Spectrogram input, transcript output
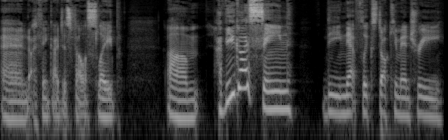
and I think I just fell asleep. Um, have you guys seen the Netflix documentary?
